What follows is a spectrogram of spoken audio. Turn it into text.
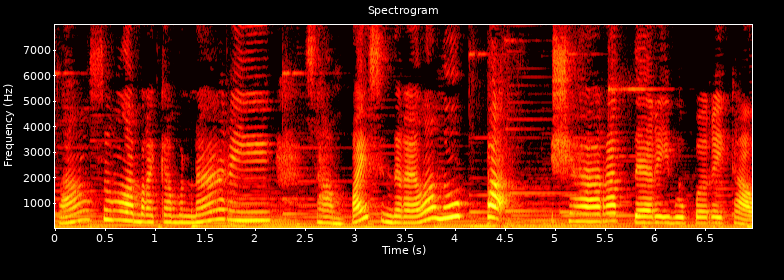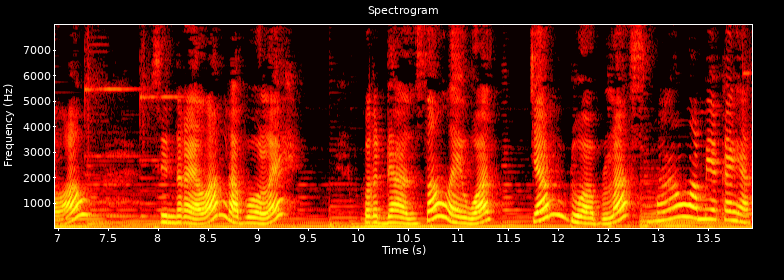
langsunglah mereka menari sampai Cinderella lupa syarat dari ibu peri. Kalau Cinderella nggak boleh berdansa lewat jam 12 malam ya kayak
